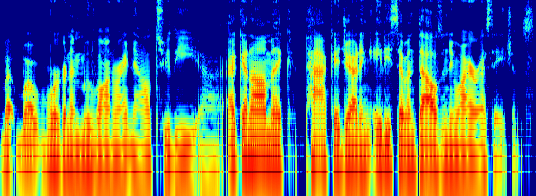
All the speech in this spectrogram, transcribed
but, but we're going to move on right now to the uh, economic package adding 87,000 new IRS agents.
